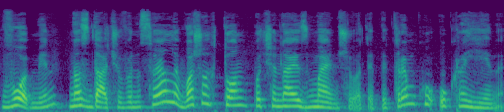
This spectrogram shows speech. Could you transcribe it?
В обмін на здачу Венесуели Вашингтон починає зменшувати підтримку України,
